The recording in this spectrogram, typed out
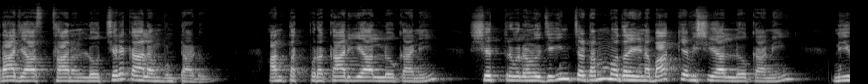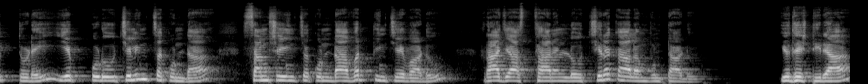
రాజాస్థానంలో చిరకాలం ఉంటాడు. అంతఃపుర కార్యాల్లో కానీ శత్రువులను జయించటం మొదలైన వాక్య విషయాల్లో కానీ నియుక్తుడై ఎప్పుడూ చెలించకుండా సంశయించకుండా వర్తించేవాడు రాజాస్థానంలో చిరకాలం ఉంటాడు. యుధిష్ఠిరా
